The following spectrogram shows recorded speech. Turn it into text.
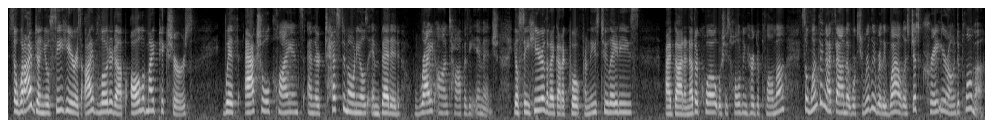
So what I've done, you'll see here, is I've loaded up all of my pictures with actual clients and their testimonials embedded right on top of the image. You'll see here that I got a quote from these two ladies I've got another quote where she's holding her diploma. So one thing I found that works really, really well is just create your own diploma.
